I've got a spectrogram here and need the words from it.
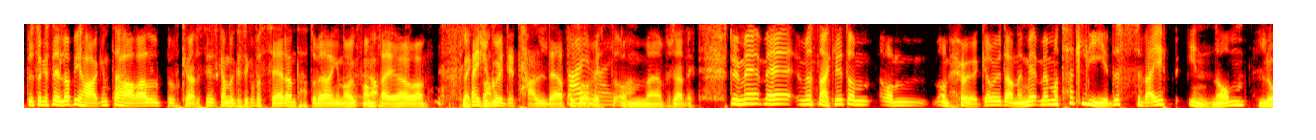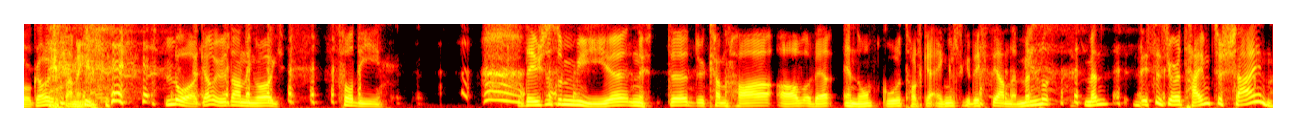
Hvis dere stiller opp i hagen til Harald på kveldstid, så kan dere sikkert få se den tatoveringen òg, for han Ja. pleier å Trenger ikke gå i detalj der, for så vidt, om uh, forskjellig. Du, vi, vi, vi snakker litt om, om, om høyere utdanning. Vi, vi må ta et lite sveip innom Lågere utdanning. Lågere utdanning òg, fordi det er jo ikke så mye nytte du kan ha av å være enormt god til å tolke engelske dikt, Janne. Men, men this is your time to shine.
